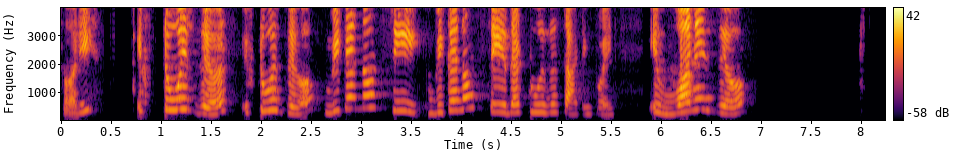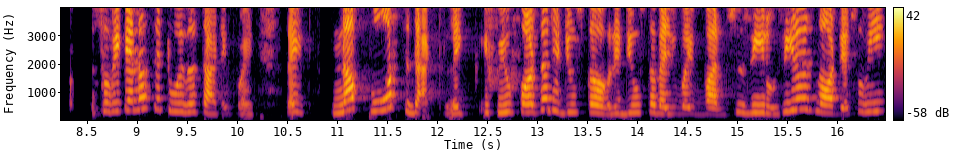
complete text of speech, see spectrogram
sorry. If 2 is there if 2 is there we cannot see we cannot say that 2 is the starting point. If 1 is there so we cannot say 2 is the starting point right? Now post that like if you further reduce the reduce the value by 1 so 0 0 is not there. So we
